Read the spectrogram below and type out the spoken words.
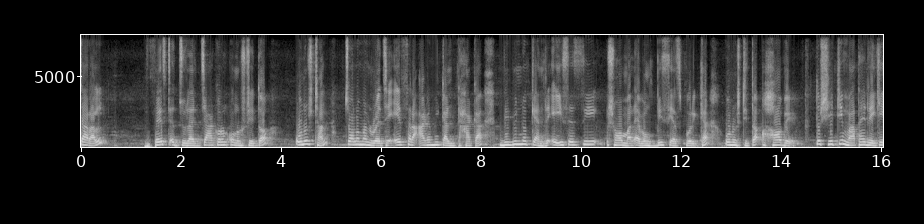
চারাল ফেস্ট জুলাই জাগরণ অনুষ্ঠিত। অনুষ্ঠান চলমান রয়েছে। এছাড়া আগামীকাল ঢাকা বিভিন্ন কেন্দ্রে এইচএসসি সমান এবং বিসিএস পরীক্ষা অনুষ্ঠিত হবে। তো সেটি মাথায় রেখে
